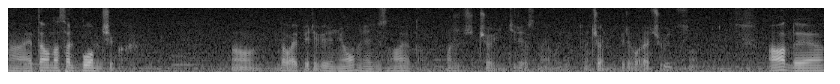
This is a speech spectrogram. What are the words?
А, это у нас альбомчик. Ну, давай перевернем, я не знаю, там, может, что интересное будет. А что не переворачивается? А, да.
